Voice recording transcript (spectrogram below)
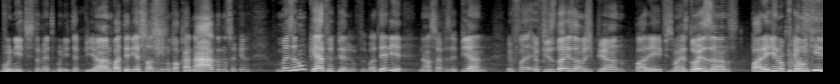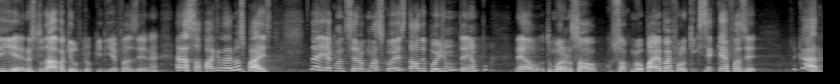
Bonito, instrumento bonito é piano, bateria sozinho não toca nada, não sei o que. Mas eu não quero fazer piano, eu fazer bateria. Não, você vai fazer piano. Eu, fa- eu fiz dois anos de piano, parei, fiz mais dois anos, parei de novo porque eu não Nossa, queria. Eu não estudava aquilo que eu queria fazer, né? Era só para agradar meus pais. Daí aconteceram algumas coisas e tal, depois de um tempo, né? Eu tô morando só, só com meu pai, o pai falou: o que, que você quer fazer? Eu falei, cara,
